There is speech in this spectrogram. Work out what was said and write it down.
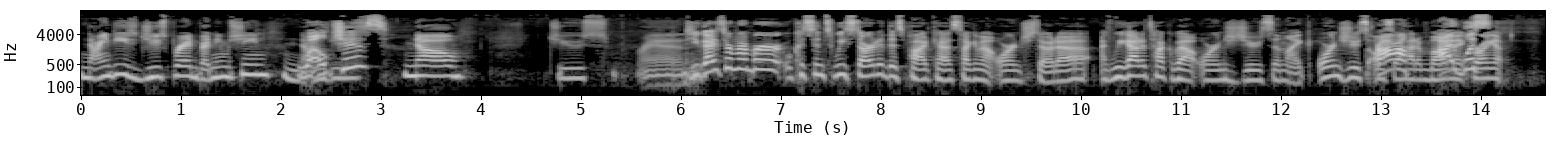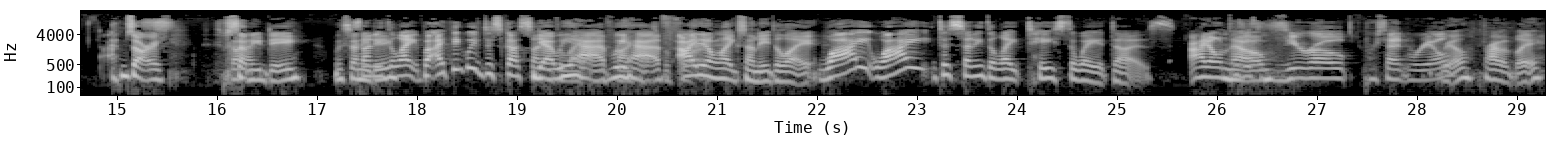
'90s juice brand vending machine. 90s. Welch's? No. Juice brand. Do you guys remember? Because since we started this podcast talking about orange soda, we got to talk about orange juice. And like orange juice also Ah, had a moment was- growing up. I'm sorry. Sunny D with Sunny, Sunny D. Delight, but I think we've discussed Sunny Yeah, we Delight on have. We have. before. I didn't like Sunny Delight. Why? Why does Sunny Delight taste the way it does? I don't know. Zero percent real. Real, probably.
